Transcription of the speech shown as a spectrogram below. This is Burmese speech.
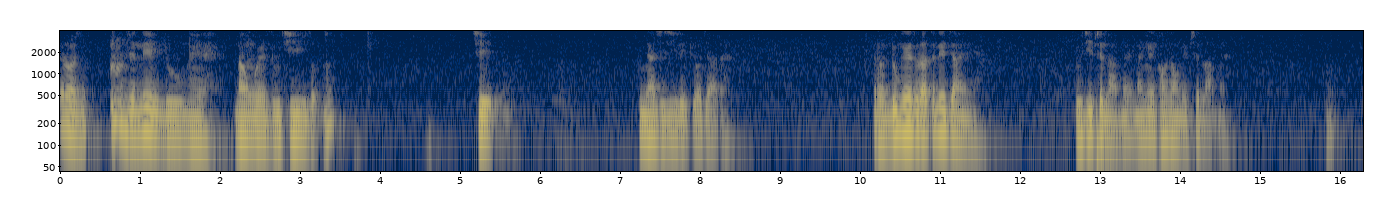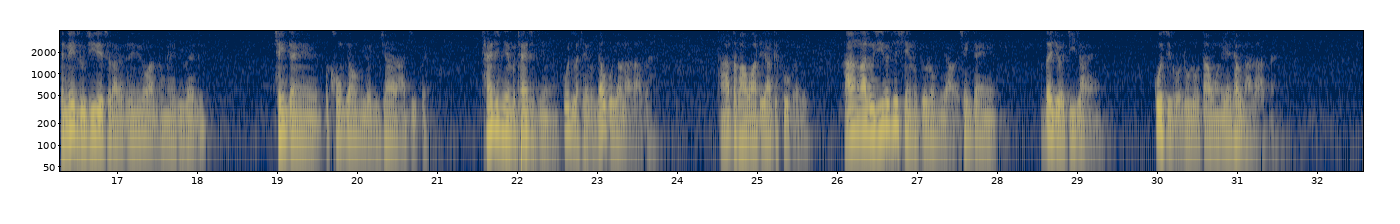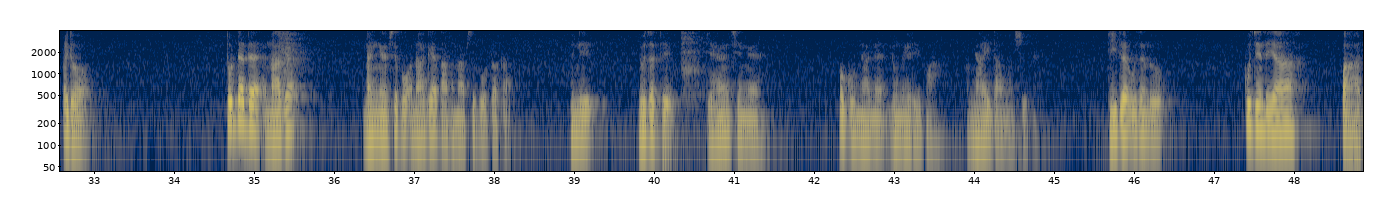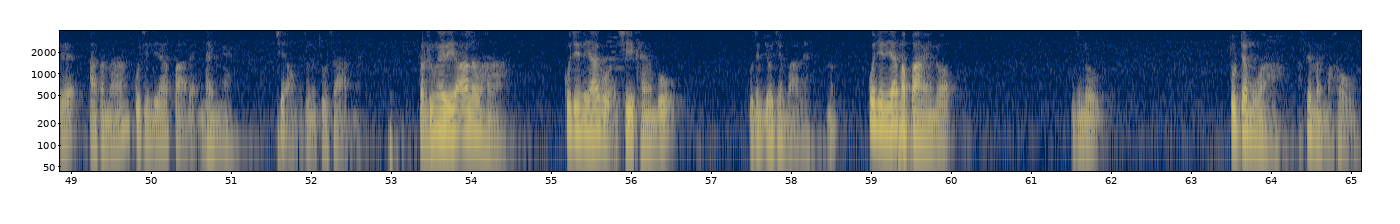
အဲ့တော့ယနေ့လူငယ်နောင်ဝယ်လူကြီးလို့နော်ခြေပညာရှိကြီးတွေပြောကြတယ်အဲ့တော့လူငယ်ဆိုတာတနေ့ကျရင်လူကြီးဖြစ်လာမယ်နိုင်ငံခေါင်းဆောင်တွေဖြစ်လာမယ်ယနေ့လူကြီးတွေဆိုတာတနေ့တော့လူငယ်တွေပဲလေချိန်တန်ပခုံးပြောင်းပြီးတော့ယူကြတာကြည့်ပဲထမ်းချင်ချင်းမထမ်းချင်ချင်းကိုယ့်လက်ထဲကိုရောက်ကိုရောက်လာတာပဲဒါကသဘာဝတရားတစ်ခုပဲလေဟာငါလူကြီးမဖြစ်ရှင်လို့ပြောလို့မရဘူးအချိန်တန်အသက်အရွယ်ကြီးလာရင် ကိုယ့်စီကိုလိုလိုတာဝန်တွေကရောက်လာတာပဲအဲ့တော့တိုးတက်တဲ့အနာဂတ်နိုင်ငံဖြစ်ဖို့အနာဂတ်သာသနာဖြစ်ဖို့အတွက်ကဒီနေ့မျိုးဆက်တဲ့ရဟန်းရှင်ငယ်ပုဂ္ဂိုလ်များနဲ့လူငယ်တွေမှာအများကြီးတာဝန်ရှိတယ်ဒီအတွက်ဦးဇင်းတို့ကိုကျင်တရားပါတဲ့သာသနာကိုကျင်တရားပါတဲ့နိုင်ငံဖြစ်အောင်ဦးဇင်းတို့စူးစမ်းရမယ်အဲ့တော့လူငယ်တွေအားလုံးဟာကိုကျင်တရားကိုအခြေခံဖို့ဦးဇင်းပြောချင်ပါတယ်နော် ကိုကျင်တရားမပါရင်တော့ဦးဇင်းတို့တိုးတက်မှုဟာအစစ်မှန်မဟုတ်ဘူး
